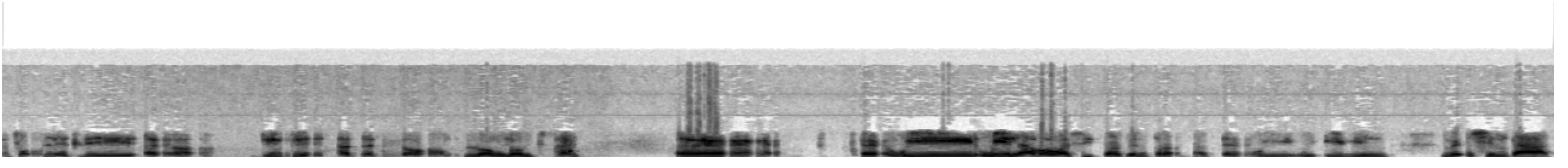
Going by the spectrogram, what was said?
unfortunately, uh, this is started long, long, long time. Uh, uh, we we love our sisters and brothers, and we, we even mention that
